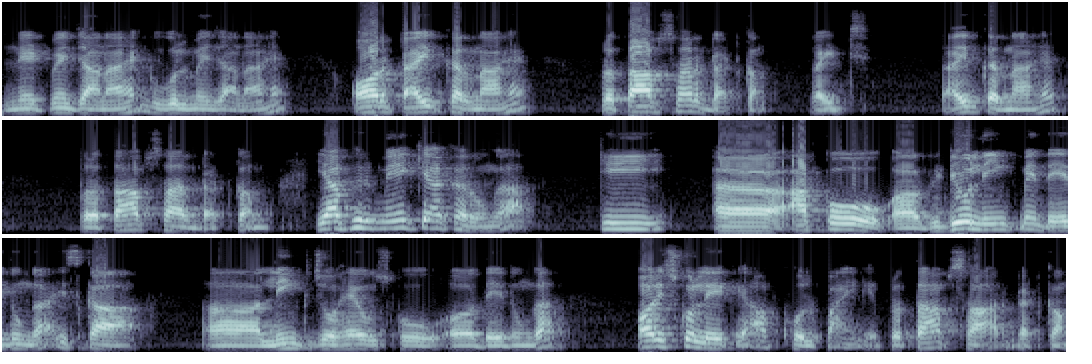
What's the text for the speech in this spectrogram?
नेट में जाना है गूगल में जाना है और टाइप करना है Pratap sir dot com right? Type करना है प्रताप सर डॉट कॉम। या फिर मैं क्या करूँगा कि आ, आपको वीडियो लिंक में दे दूँगा इसका आ, लिंक जो है उसको दे दूँगा और इसको लेके आप खोल पाएँगे। प्रताप सार डॉट कॉम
